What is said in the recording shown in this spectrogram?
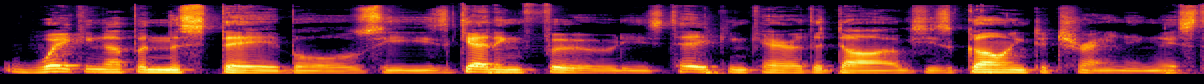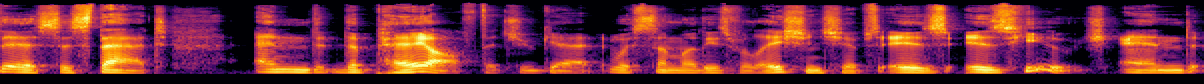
waking up in the stables, he's getting food, he's taking care of the dogs, he's going to training, it's this, it's that and the payoff that you get with some of these relationships is is huge. And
